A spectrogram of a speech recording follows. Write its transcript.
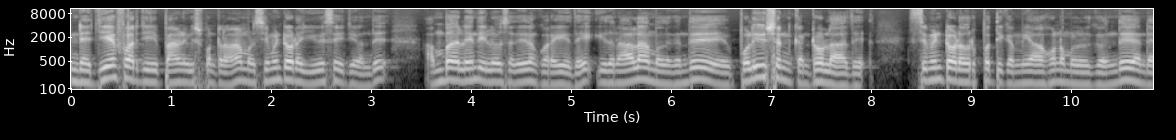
இந்த ஜிஎஃப்ஆர்ஜி பேனல் யூஸ் பண்ணுறதுனால நம்ம சிமெண்ட்டோட யூசேஜ் வந்து ஐம்பதுலேருந்து எழுபது சதவீதம் குறையுது. இதனால் நம்மளுக்கு வந்து பொல்யூஷன் கண்ட்ரோல் ஆகுது. சிமெண்ட்டோட உற்பத்தி கம்மியாகும். நம்மளுக்கு வந்து அந்த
